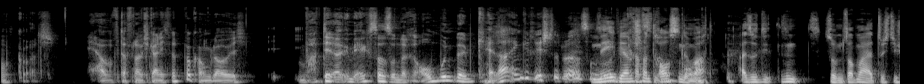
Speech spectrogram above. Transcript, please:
Oh Gott. Ja, davon habe ich gar nicht mitbekommen, glaube ich. Habt ihr da irgendwie extra so einen Raum unten im Keller eingerichtet oder so? Nee, so wir haben schon draußen Labor? gemacht. Also die sind so im Sommer halt durch die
